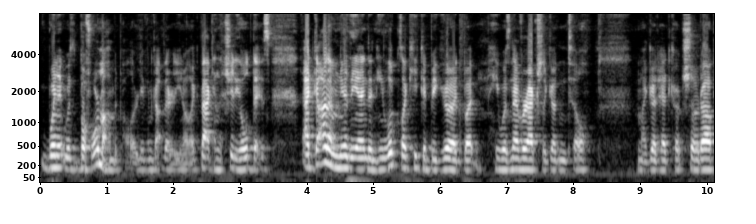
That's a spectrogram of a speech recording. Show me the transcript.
when it was before Muhammad Pollard even got there, you know, like back in the shitty old days. I'd got him near the end and he looked like he could be good, but he was never actually good until my good head coach showed up.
